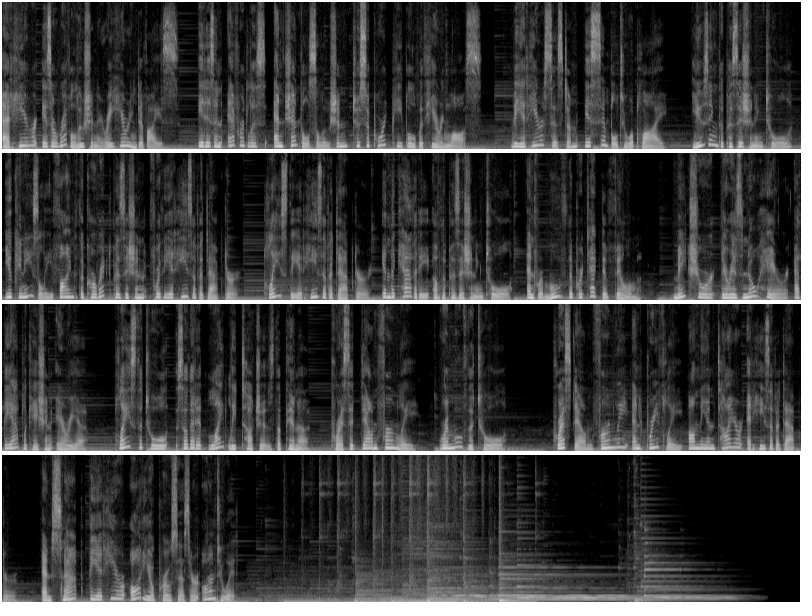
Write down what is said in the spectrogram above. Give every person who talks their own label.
Speaker 1: ADHEAR is a revolutionary hearing device. It is an effortless and gentle solution to support people with hearing loss. The ADHEAR system is simple to apply. Using the positioning tool, you can easily find the correct position for the adhesive adapter. Place the adhesive adapter in the cavity of the positioning tool and remove the protective film. Make sure there is no hair at the application area. Place the tool so that it lightly touches the pinna. Press it down firmly. Remove the tool. Press down firmly and briefly on the entire adhesive adapter and snap the ADHEAR audio processor onto it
